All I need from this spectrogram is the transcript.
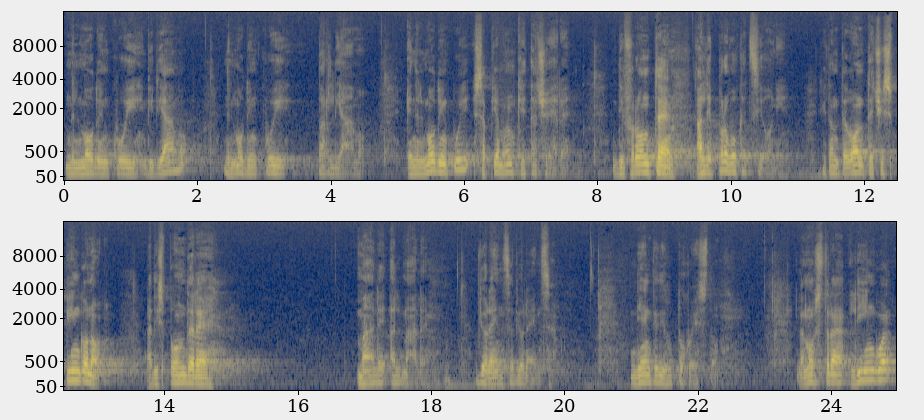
nel modo in cui viviamo, nel modo in cui parliamo e nel modo in cui sappiamo anche tacere di fronte alle provocazioni che tante volte ci spingono a rispondere male al male, violenza violenza. Niente di tutto questo. La nostra lingua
